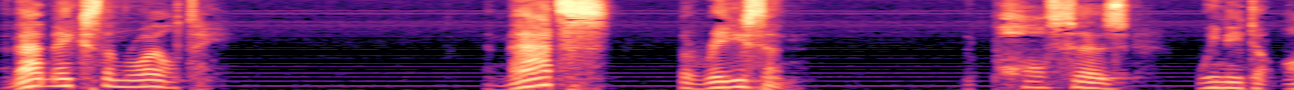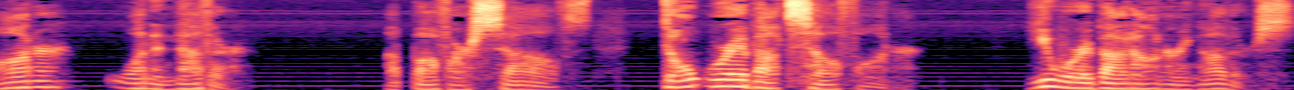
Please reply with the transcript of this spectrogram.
And that makes them royalty. And that's the reason that Paul says we need to honor one another above ourselves. Don't worry about self honor. You worry about honoring others.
